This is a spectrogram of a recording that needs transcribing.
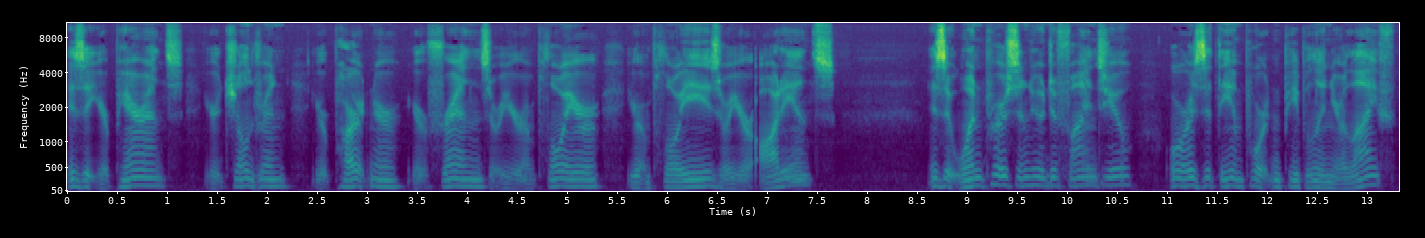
Is it your parents, your children, your partner, your friends, or your employer, your employees, or your audience? Is it one person who defines you, or is it the important people in your life,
